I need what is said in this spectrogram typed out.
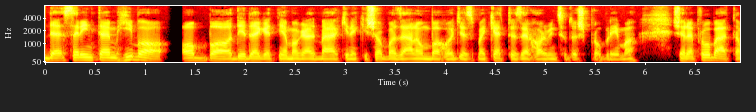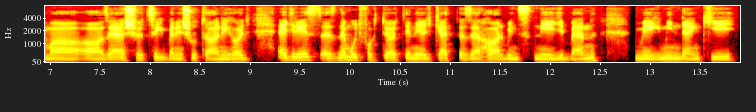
de szerintem hiba abba dédelgetnie magát bárkinek is abba az álomba, hogy ez majd 2035-ös probléma. És erre próbáltam a, az első cikkben is utalni, hogy egyrészt ez nem úgy fog történni, hogy 2034-ben még mindenki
